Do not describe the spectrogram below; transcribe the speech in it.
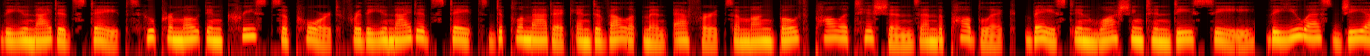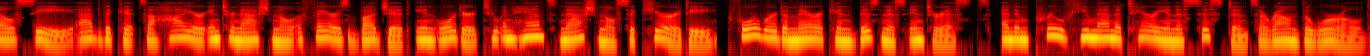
the United States who promote increased support for the United States diplomatic and development efforts among both politicians and the public Based in Washington, D.C., the USGLC advocates a higher international affairs budget in order to enhance national security, forward American business interests, and improve humanitarian assistance around the world.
